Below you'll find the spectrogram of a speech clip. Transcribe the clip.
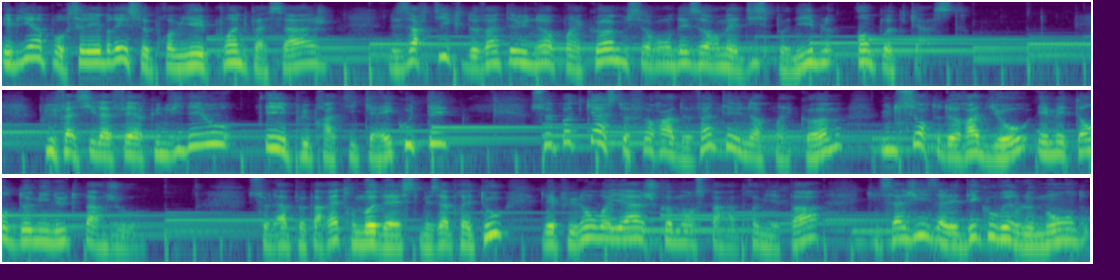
Eh bien, pour célébrer ce premier point de passage, les articles de 21h.com seront désormais disponibles en podcast. Plus facile à faire qu'une vidéo et plus pratique à écouter, ce podcast fera de 21h.com une sorte de radio émettant 2 minutes par jour. Cela peut paraître modeste, mais après tout, les plus longs voyages commencent par un premier pas, qu'il s'agisse d'aller découvrir le monde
